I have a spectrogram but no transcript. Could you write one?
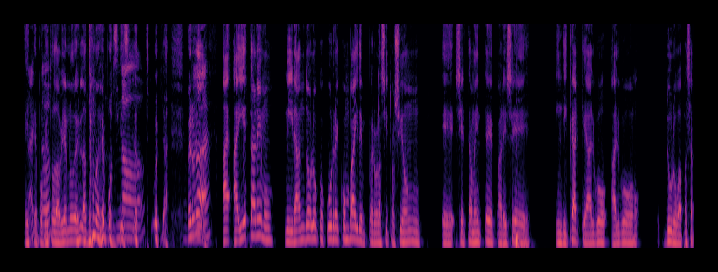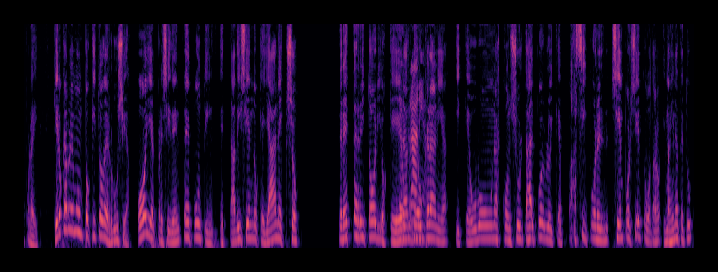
Este, porque todavía no es la toma de posición No. tuya. Pero nada, ahí estaremos mirando lo que ocurre con Biden, pero la situación eh, ciertamente parece indicar que algo, algo duro va a pasar por ahí. Quiero que hablemos un poquito de Rusia. Hoy el presidente Putin está diciendo que ya anexó tres territorios que De eran de Ucrania. Y que hubo unas consultas al pueblo y que casi por el 100% votaron. Imagínate tú,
